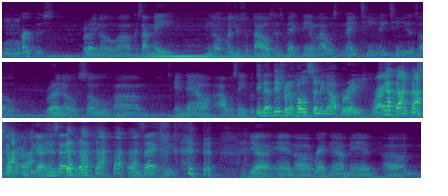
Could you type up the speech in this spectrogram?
and purpose Right. You know, because I made you know hundreds of thousands back then when I was 19, 18 years old. Right. You know, so um, and now I was able to In a different wholesaling operation. Right. Yeah, exactly. Exactly. Yeah, and uh, right now, man, um,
